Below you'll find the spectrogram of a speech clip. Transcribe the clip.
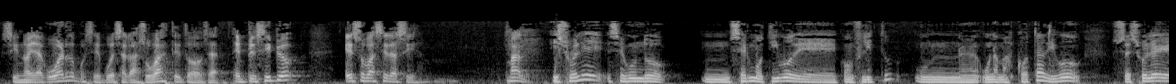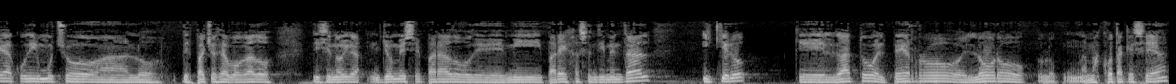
Si no hay acuerdo, pues se puede sacar subasta y todo. O sea, en principio, eso va a ser así. Vale. ¿Y suele, segundo, mm, ser motivo de conflicto una, una mascota? Digo, se suele acudir mucho a los despachos de abogados diciendo, oiga, yo me he separado de mi pareja sentimental y quiero que el gato, el perro, el loro, o una mascota que sea,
